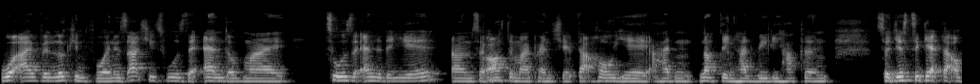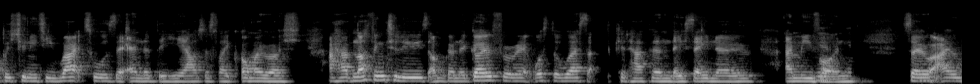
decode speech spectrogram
what I've been looking for. And it was actually towards the end of my towards the end of the year. Um, so mm. after my apprenticeship, that whole year, I hadn't nothing had really happened. So just to get that opportunity right towards the end of the year, I was just like, oh my gosh, I have nothing to lose. I'm gonna go for it. What's the worst that could happen? They say no, I move yeah. on. So I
